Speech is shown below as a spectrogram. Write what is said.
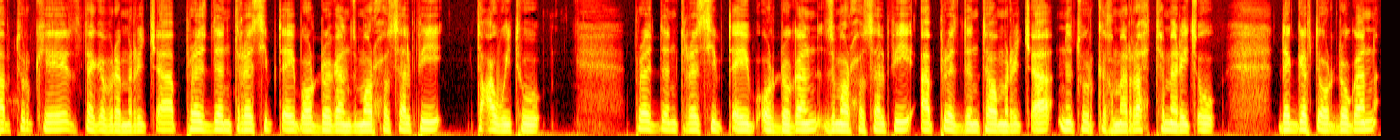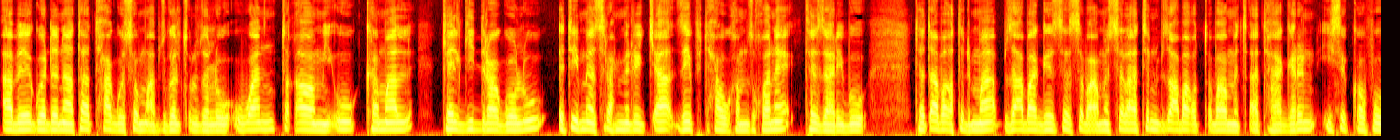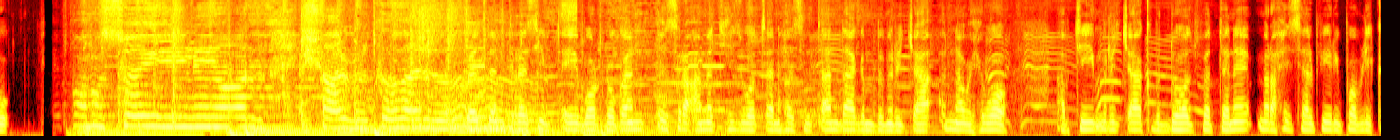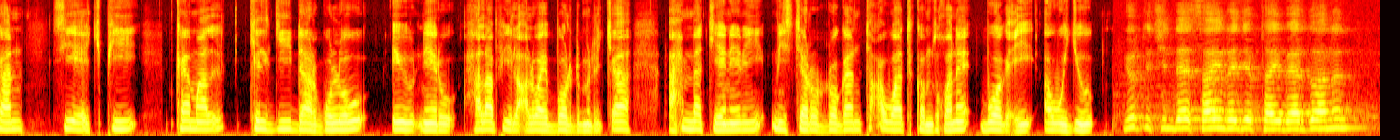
ኣብ ቱርኪየ ዝተገብረ ምርጫ ፕረዚደንት ረሲብ ጠይብ ኦርዶጋን ዝመርሖ ሰልፊ ተዓዊቱ ፕረዚደንት ረሲብ ጠይብ ኦርዶጋን ዝመርሖ ሰልፊ ኣብ ፕረዚደንታዊ ምርጫ ንቱርኪ ክመርሕ ተመሪጹ። ደገፍቲ ኦርዶጋን ኣብ ጎደናታት ሓጎሶም ኣብ ዝገልጽሉ ዘለዉ እዋን ተቓዋሚኡ ከማል ኬልጊድራጎሉ እቲ መስርሕ ምርጫ ዘይፍትሓዊ ከም ዝኾነ ተዛሪቡ። ተጣበቕቲ ድማ ብዛዕባ ግህሰት ሰብኣዊ መሰላትን ብዛዕባ ቁጠባዊ መጻእቲ ሃገርን ይስከፉ። ፕረዚደንት ረሲብ ጠይብ ኦርዶጋን እስራ ዓመት ሒዝዎ ዝፀንሐ ስልጣን ዳግም ብምርጫ ኣናዊሕዎ ኣብቲ ምርጫ ክብድሆ ዝፈተነ መራሒ ሰልፊ ሪፖብሊካን ሲችፒ ከማል ኪልጊ ዳርጎሉ እዩ ነይሩ ሓላፊ ላዕለዋይ ቦርድ ምርጫ ኣሕመድ የኔሪ ሚስተር ኦርዶጋን ተዓዋቲ ከም ዝኾነ ብወግዒ ኣዊጁ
